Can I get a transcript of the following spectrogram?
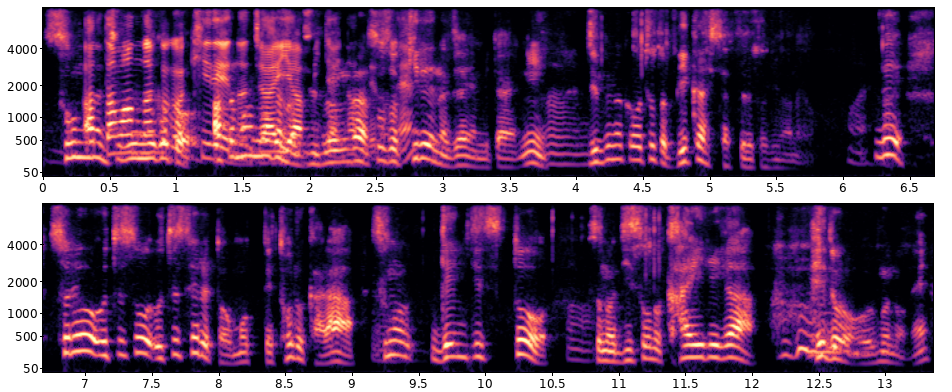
そんな自頭の中が綺麗なジャイアンみたいになって頭の中の自分がそうそう綺る麗なジャイアンみたいに、ね自分の顔をちょっと美化しちゃってる時なのよ。はいでそれを映そう映せると思って撮るからその現実とうん。その理想の乖離が ヘドロを生むのね。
